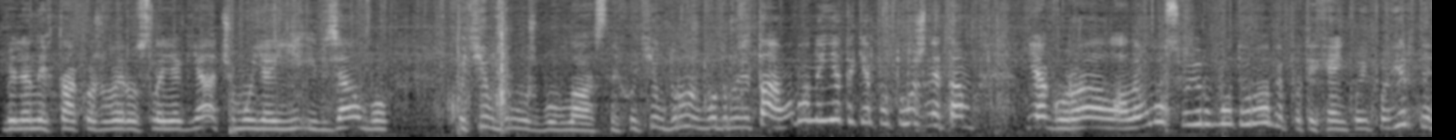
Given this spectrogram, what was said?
Біля них також виросли, як я. Чому я її і взяв, бо хотів дружбу, власне. Хотів дружбу, друзі. Так, воно не є таке потужне, там, як Урал, але воно свою роботу робить потихеньку. І повірте,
